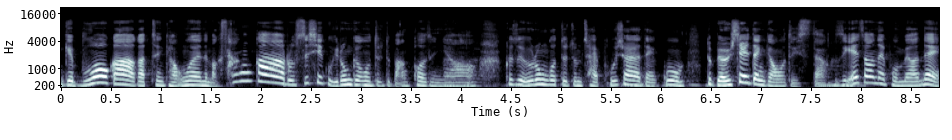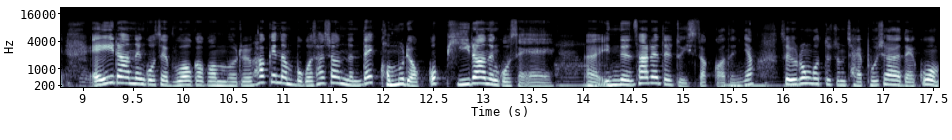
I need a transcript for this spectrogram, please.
이게 무허가 같은 경우에는 막 상가로 쓰시고 이런 경우들도 많거든요. 맞아요. 그래서 이런 것도 좀 잘 보셔야 되고 또 멸실된 경우도 있어요. 그래서 음. 예전에 보면은 네. A라는 곳에 무허가 건물을 확인한 보고 사셨는데 건물이 없고 B라는 곳에 아. 예, 있는 사례들도 있었거든요. 음. 그래서 이런 것도 좀 잘 보셔야 되고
